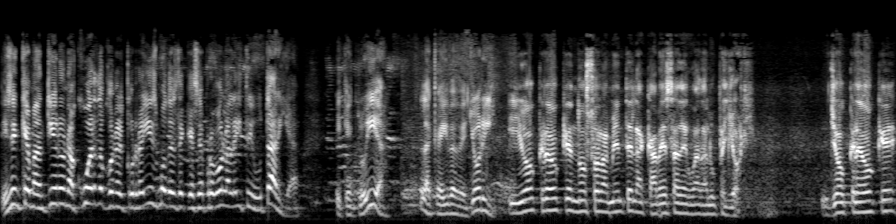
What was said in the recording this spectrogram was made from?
Dicen que mantiene un acuerdo con el correísmo desde que se aprobó la ley tributaria y que incluía la caída de Yori. Y yo creo que no solamente la cabeza de Guadalupe Yori. Yo creo que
